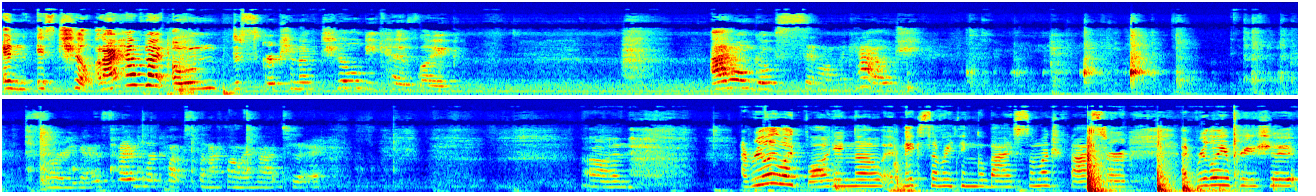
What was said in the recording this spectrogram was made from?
and is chill. And I have my own description of chill because like I don't go sit on the couch. Sorry guys, I have more cups than I thought I had. today. Um, I really like vlogging though. It makes everything go by so much faster. I really appreciate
